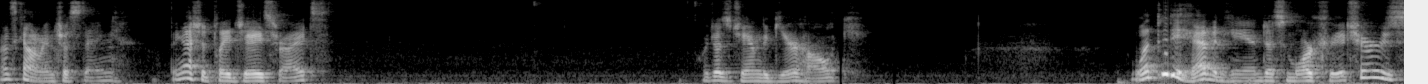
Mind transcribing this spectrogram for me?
That's kind of interesting. I think I should play Jace, right? Or just jam the Gearhulk. What do they have in hand? Just more creatures?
